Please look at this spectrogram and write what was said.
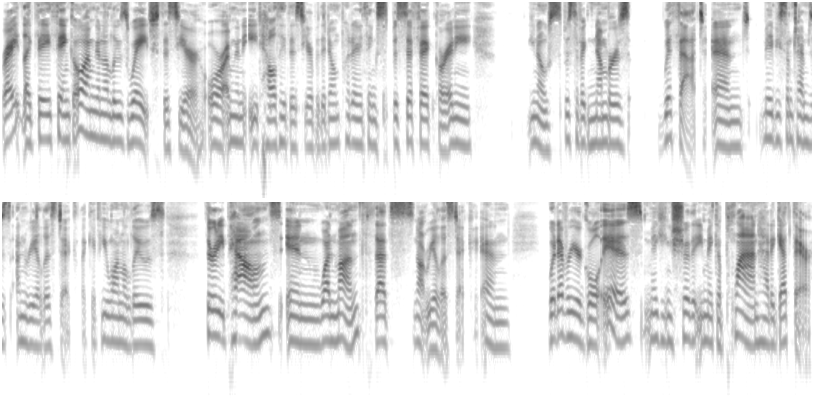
right? Like they think, oh, I'm going to lose weight this year or I'm going to eat healthy this year, but they don't put anything specific or any, you know, specific numbers with that. And maybe sometimes it's unrealistic. Like if you want to lose 30 pounds in one month, that's not realistic. And whatever your goal is, making sure that you make a plan how to get there.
